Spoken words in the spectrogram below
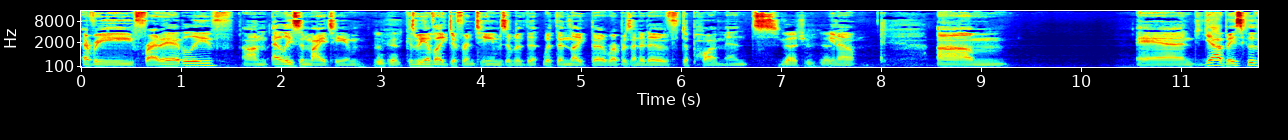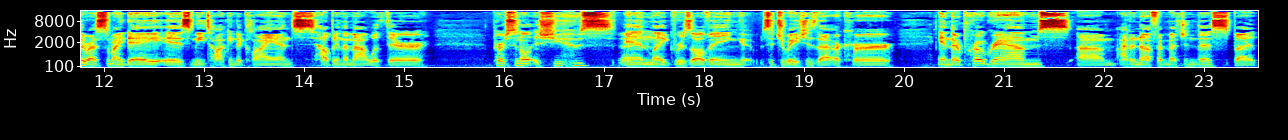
every Friday, I believe. Um, at least in my team, Okay. because we have like different teams within, within like the representative departments. Gotcha. gotcha. you know um and yeah basically the rest of my day is me talking to clients helping them out with their personal issues Gotcha. and like resolving situations that occur in their programs um i don't know if i mentioned this but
